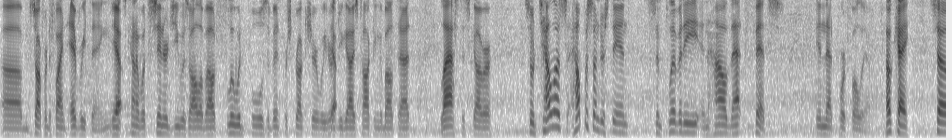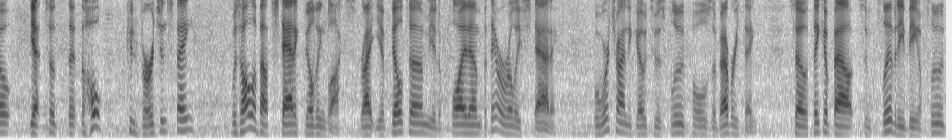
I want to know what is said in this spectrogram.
Um, software-defined everything. Yep. That's kind of what Synergy was all about, fluid pools of infrastructure. We heard Yep. you guys talking about that last Discover. So tell us, help us understand SimpliVity and how that fits in that portfolio. Okay, so yeah, so the, the whole convergence thing was all about static building blocks, right? You built them, you deployed them, but they were really static. What we're trying to go to is fluid pools of everything. So think about SimpliVity being a fluid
